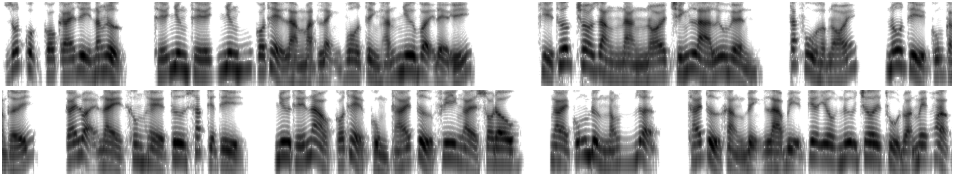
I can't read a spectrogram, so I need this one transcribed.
rốt cuộc có cái gì năng lực, thế nhưng thế nhưng có thể làm mặt lệnh vô tình hắn như vậy để ý. Hỷ thước cho rằng nàng nói chính là lưu huyền, tác phù hợp nói, nô tỷ cũng cảm thấy, cái loại này không hề tư sắc tiện tỷ, như thế nào có thể cùng thái tử phi ngài so đâu, ngài cũng đừng nóng giận, thái tử khẳng định là bị kia yêu nữ chơi thủ đoạn mê hoặc,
